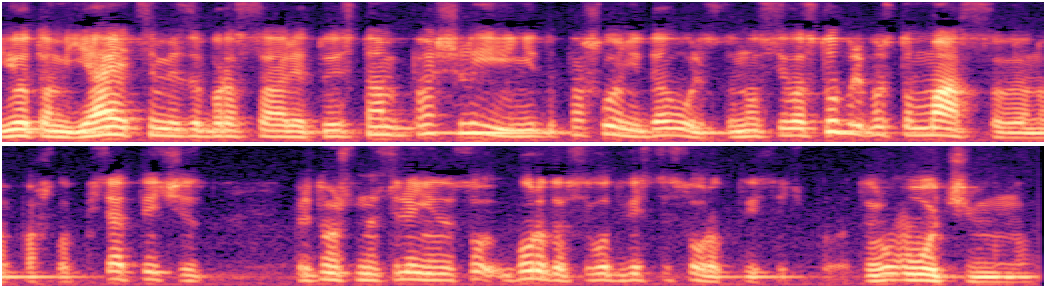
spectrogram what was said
Ее там яйцами забросали. То есть там пошли, не, пошло недовольство. Но в Севастополе просто массовое оно пошло. 50 тысяч при том, что население города всего 240 тысяч было. Это очень много.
